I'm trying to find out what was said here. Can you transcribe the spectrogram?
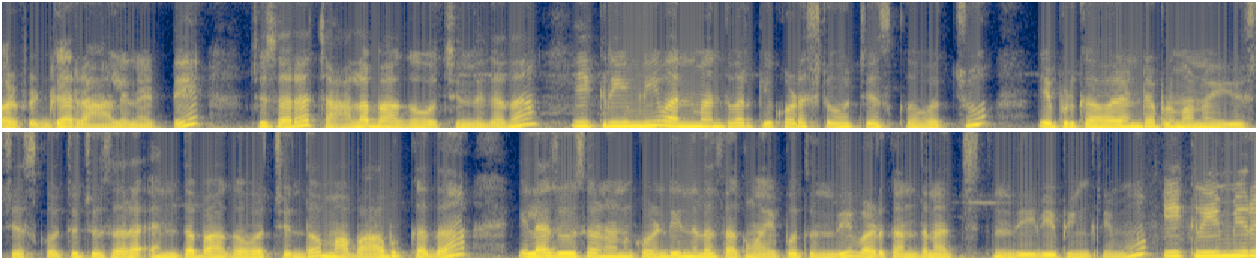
పర్ఫెక్ట్గా రాలేనట్టే. చూసారా? చాలా బాగా వచ్చింది కదా? ఈ క్రీమ్ని వన్ మంత్ వరకు కూడా స్టోర్ చేసుకోవచ్చు. ఎప్పుడు కావాలంటే అప్పుడు మనం యూస్ చేసుకోవచ్చు. చూసారా? ఎంత బాగా వచ్చిందో. మా బాబుకి కదా. ఇలా చూసాను అనుకోండి ఇందులో సగం అయిపోతుంది. వాడికి అంత నచ్చుతుంది ఈ వీపింగ్ క్రీమ్. ఈ క్రీమ్ మీరు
